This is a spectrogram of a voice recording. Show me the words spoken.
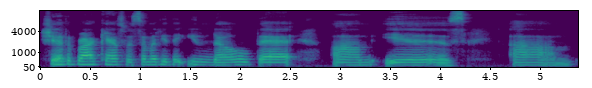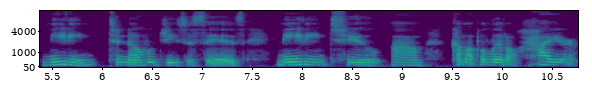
Share the broadcast with somebody that you know that um, is um, needing to know who Jesus is, needing to um, come up a little higher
